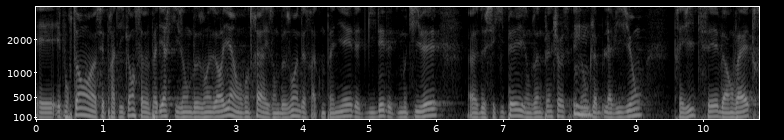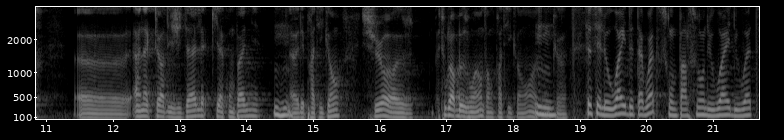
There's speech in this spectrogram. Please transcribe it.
Et, et, pourtant, euh, ces pratiquants, ça ne veut pas dire qu'ils ont besoin de rien. Au contraire, ils ont besoin d'être accompagnés, d'être guidés, d'être motivés. Euh, de s'équiper, ils ont besoin de plein de choses. Et donc mhm. la, vision, très vite, c'est ben, on va être un acteur digital qui accompagne mhm. euh, les pratiquants sur tous leurs besoins en tant que pratiquants. Mhm. Ça, c'est le why de ta boîte, parce qu'on parle souvent du why, du what,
